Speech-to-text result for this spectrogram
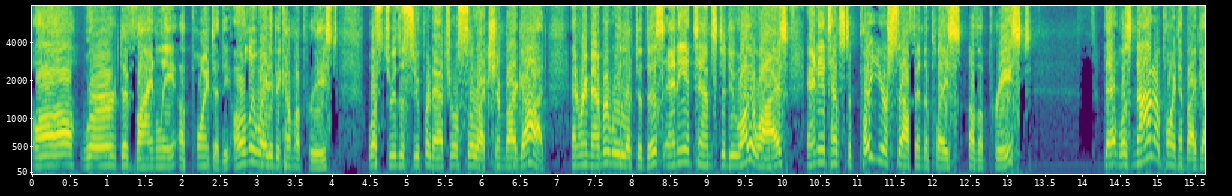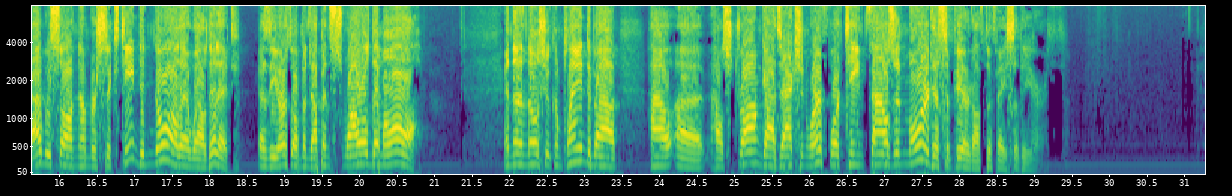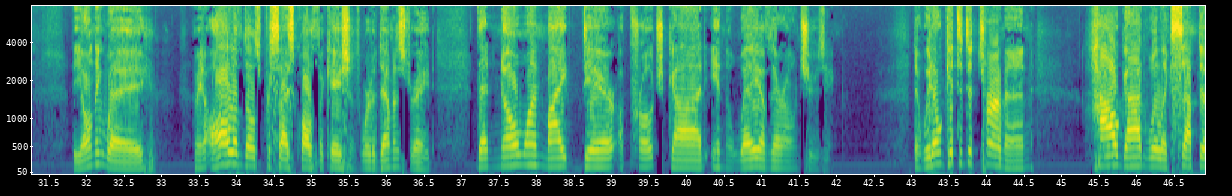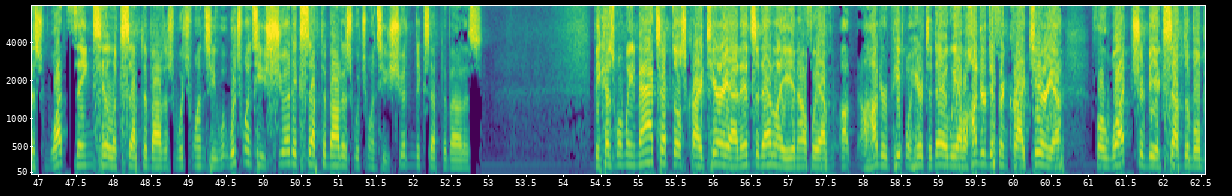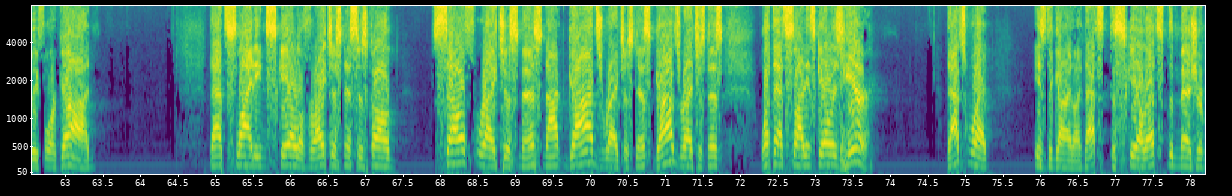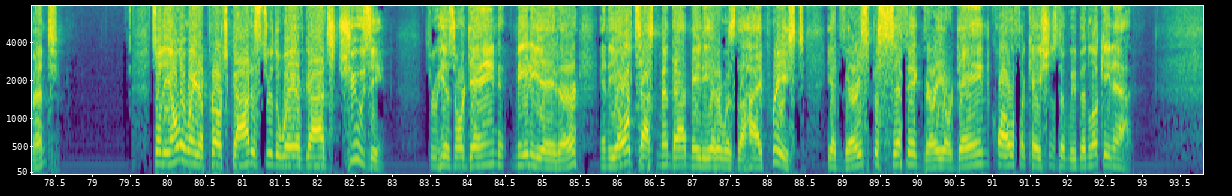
All were divinely appointed. The only way to become a priest was through the supernatural selection by God. And remember, we looked at this. Any attempts to do otherwise, any attempts to put yourself in the place of a priest that was not appointed by God, we saw number 16, didn't go all that well, did it? As the earth opened up and swallowed them all. And then those who complained about how, uh, how strong God's action were, 14,000 more disappeared off the face of the earth. The only way, I mean, all of those precise qualifications were to demonstrate that no one might dare approach God in the way of their own choosing. That we don't get to determine how God will accept us, what things He'll accept about us, which ones He which ones He should accept about us, which ones He shouldn't accept about us. Because when we match up those criteria, and incidentally, you know, if we have hundred people here today, we have hundred different criteria for what should be acceptable before God. That sliding scale of righteousness is called self righteousness, not God's righteousness. God's righteousness, what that sliding scale is here. That's what is the guideline. That's the scale. That's the measurement. So the only way to approach God is through the way of God's choosing, through his ordained mediator. In the Old Testament, that mediator was the high priest. He had very specific, very ordained qualifications that we've been looking at.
